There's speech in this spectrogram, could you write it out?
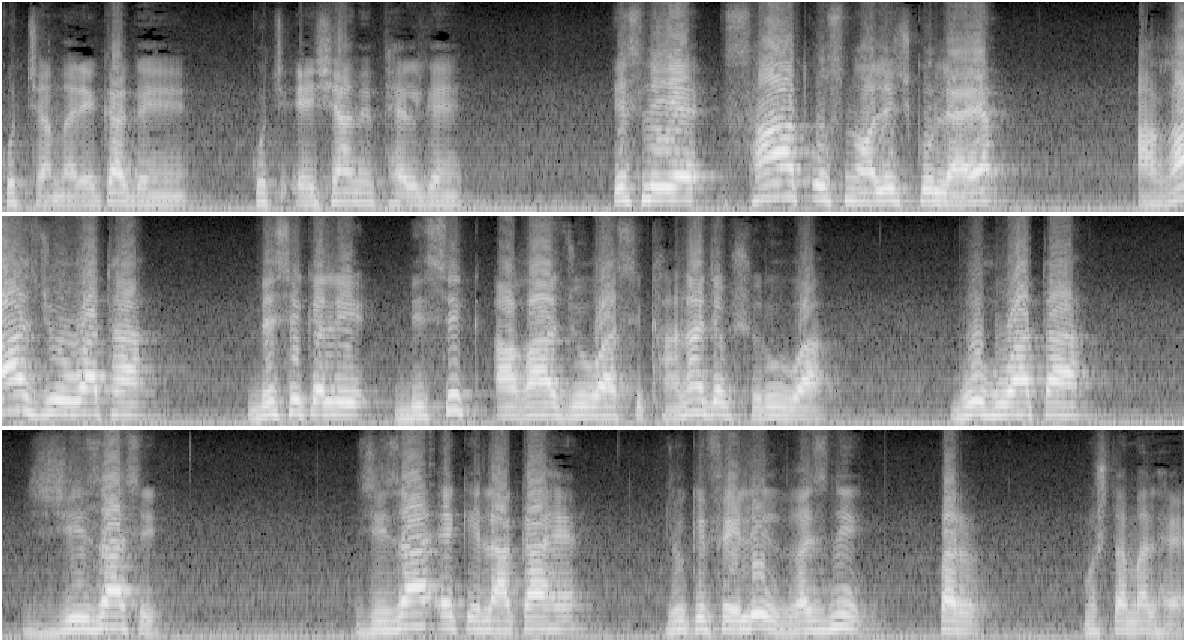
کچھ امریکہ گئے، کچھ ایشیا میں پھیل گئے۔ اس لیے ساتھ اس نالج کو لایا۔ آغاز جو ہوا تھا بیسیکلی بیسک آغاز جو ہوا، سکھانا جب شروع ہوا، وہ ہوا تھا جیزا سے۔ جیزا ایک علاقہ ہے جو کہ فیلی غزنی پر مشتمل ہے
